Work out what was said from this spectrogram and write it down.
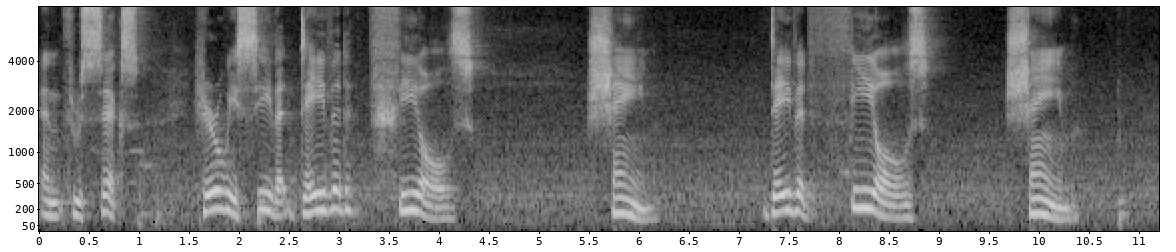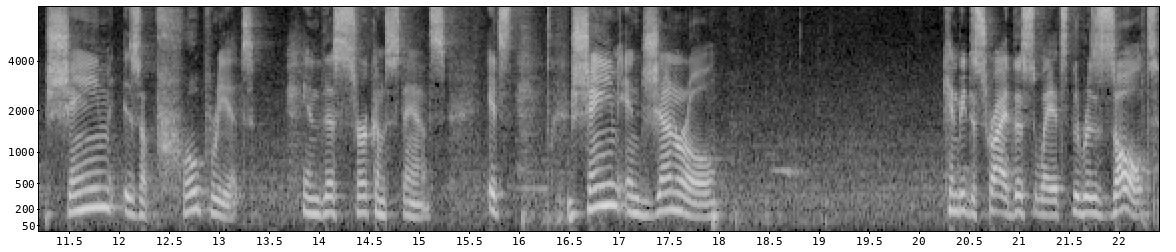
and through 6, here we see that David feels shame. David feels shame. Shame is appropriate in this circumstance. It's Shame in general can be described this way it's the result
